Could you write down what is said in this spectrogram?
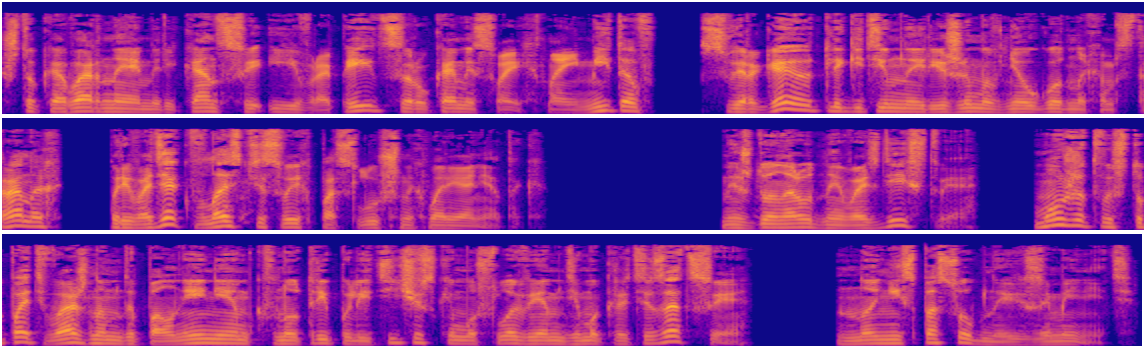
что коварные американцы и европейцы руками своих наймитов свергают легитимные режимы в неугодных им странах, приводя к власти своих послушных марионеток. Международное воздействие может выступать важным дополнением к внутриполитическим условиям демократизации, но не способно их заменить.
